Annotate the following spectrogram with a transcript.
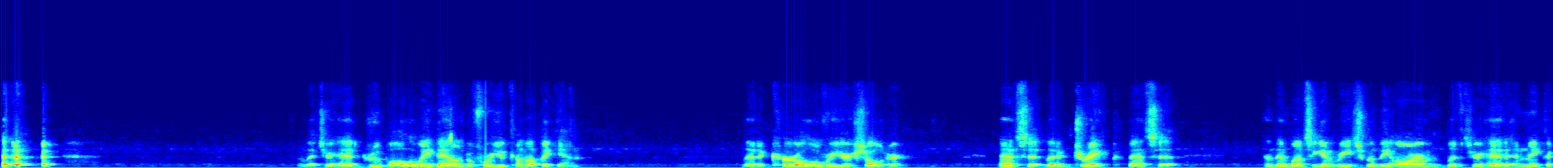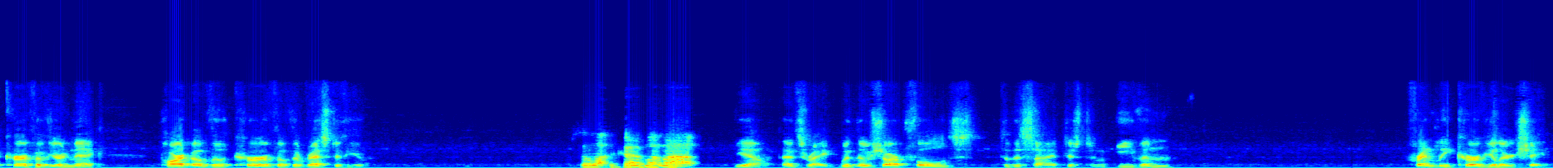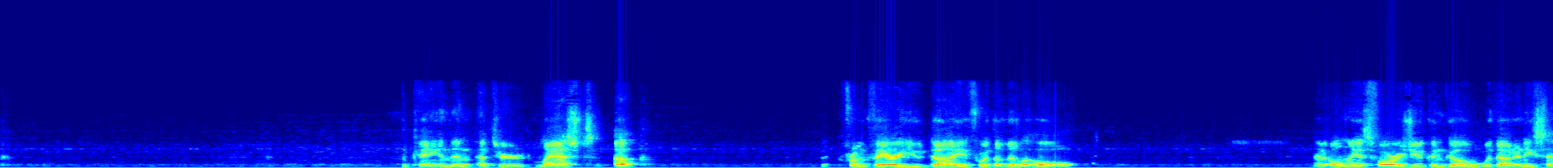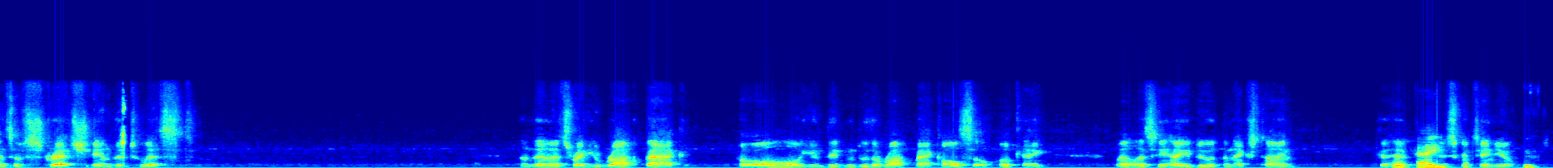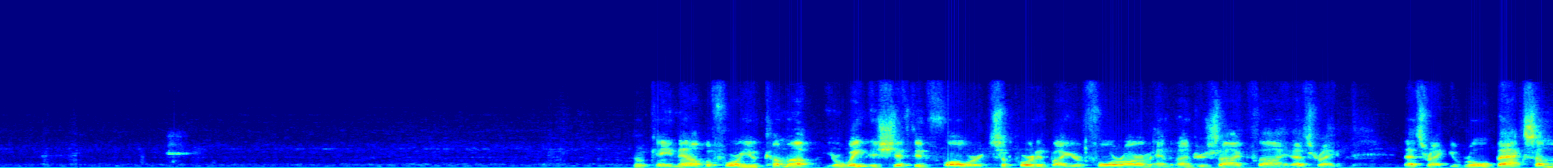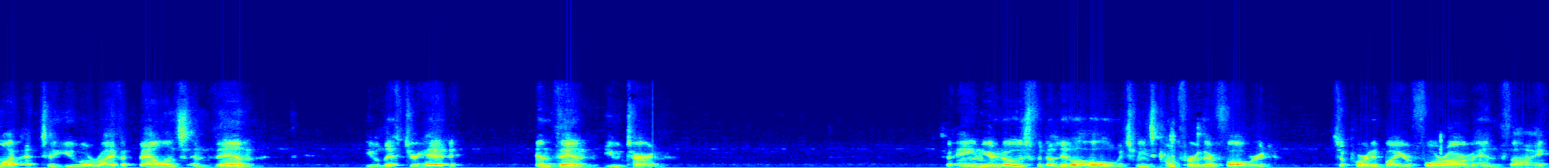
Let your head droop all the way down before you come up again. Let it curl over your shoulder. That's it. Let it drape. That's it. And then once again, reach with the arm, lift your head, and make the curve of your neck part of the curve of the rest of you. So like the curve like that. Yeah, that's right. With no sharp folds to the side, just an even, friendly, curvular shape. Okay, and then at your last up, from there you dive for the little hole. And only as far as you can go without any sense of stretch in the twist. And then that's right, you rock back. Oh, you didn't do the rock back also. Okay. Well, let's see how you do it the next time. Go ahead. Okay. Just continue. Okay, now before you come up, your weight is shifted forward, supported by your forearm and underside thigh. That's right. That's right. You roll back somewhat until you arrive at balance, and then you lift your head, and then you turn. So aim your nose for the little hole, which means come further forward, supported by your forearm and thigh.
